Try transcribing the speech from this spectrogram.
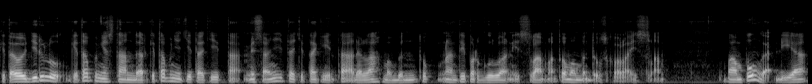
Kita uji dulu, kita punya standar, kita punya cita-cita. Misalnya cita-cita kita adalah membentuk nanti perguruan Islam atau membentuk sekolah Islam. Mampu nggak dia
